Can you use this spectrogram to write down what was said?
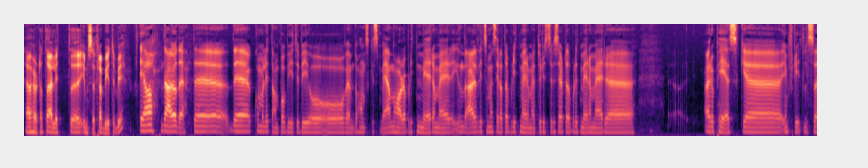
Jeg har hørt at det er litt eh, ymse fra by til by. Ja, det er jo det. Det, det kommer litt an på by til by og, og hvem du hanskes med. Nå har det blitt mer og mer Det er litt som jeg sier, at det har blitt mer og mer turistifisert. Det har blitt mer og mer eh, europeisk eh, innflytelse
